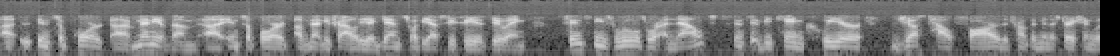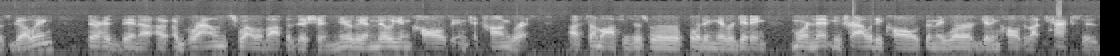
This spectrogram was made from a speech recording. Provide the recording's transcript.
uh, in support, uh, many of them uh, in support of net neutrality against what the FCC is doing. Since these rules were announced, since it became clear just how far the Trump administration was going, there has been a, a groundswell of opposition, nearly a million calls into Congress. Uh, some offices were reporting they were getting more net neutrality calls than they were getting calls about taxes.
